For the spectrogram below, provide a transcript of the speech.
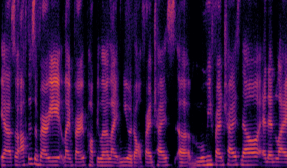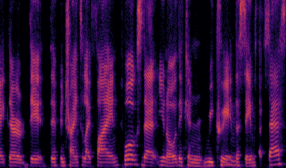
Yeah so after is a very like very popular like new adult franchise uh, movie franchise now. And then like they're they they've been trying to like find books that you know they can recreate mm-hmm. the same success.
